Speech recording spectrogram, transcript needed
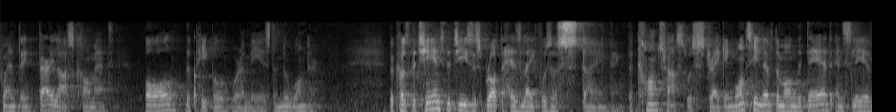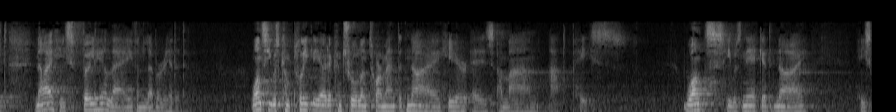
20, very last comment, all the people were amazed, and no wonder. Because the change that Jesus brought to his life was astounding. The contrast was striking. Once he lived among the dead, enslaved, now he's fully alive and liberated. Once he was completely out of control and tormented, now here is a man at peace. Once he was naked, now he's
